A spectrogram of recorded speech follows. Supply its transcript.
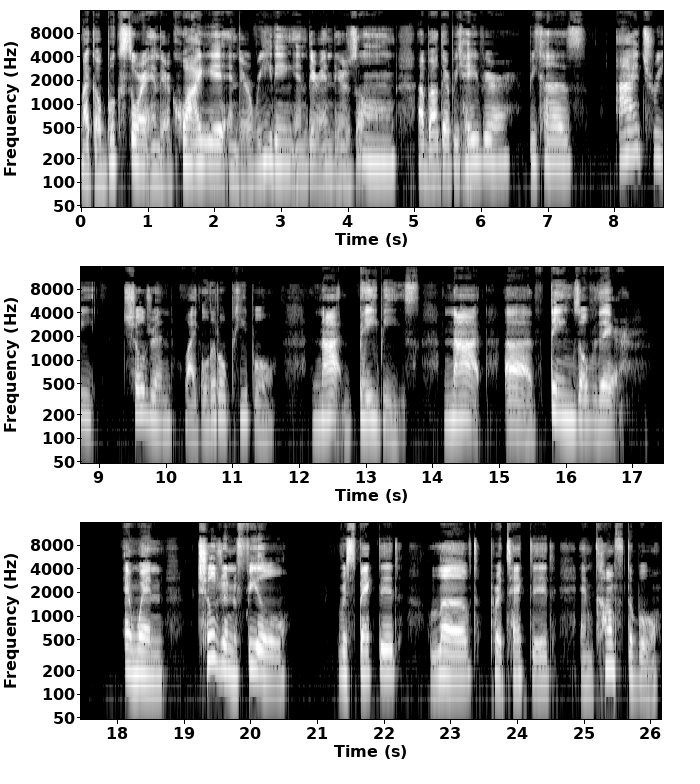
like a bookstore and they're quiet and they're reading and they're in their zone about their behavior because I treat children like little people, not babies, not uh, things over there. And when children feel respected, loved, protected, and comfortable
